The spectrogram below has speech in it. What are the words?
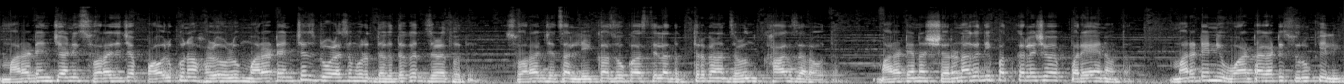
मराठ्यांच्या आणि स्वराज्याच्या पाऊलखुणा हळूहळू मराठ्यांच्याच डोळ्यासमोर धगधगत जळत होते. स्वराज्याचा लेखाजोखा असलेला दप्तरखाना जळून खाक झाला होता. मराठ्यांना शरणागती पत्करल्याशिवाय पर्याय नव्हता. मराठ्यांनी वाटाघाटी सुरू केली.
